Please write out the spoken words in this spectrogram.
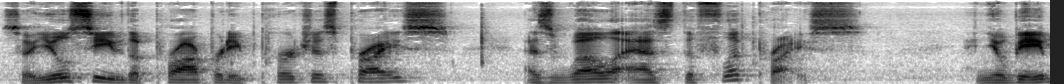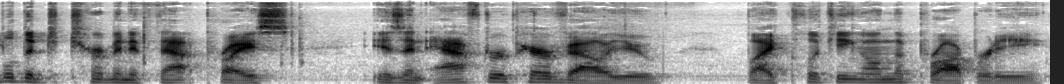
So you'll see the property purchase price as well as the flip price and you'll be able to determine if that price is an after repair value by clicking on the property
